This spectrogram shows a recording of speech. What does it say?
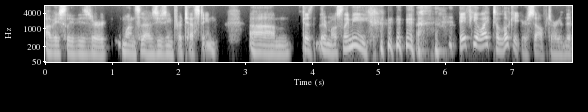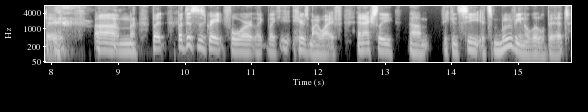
obviously these are ones that i was using for testing um because they're mostly me if you like to look at yourself during the day um but but this is great for like like here's my wife and actually um you can see it's moving a little bit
